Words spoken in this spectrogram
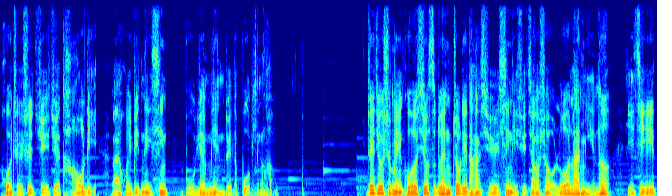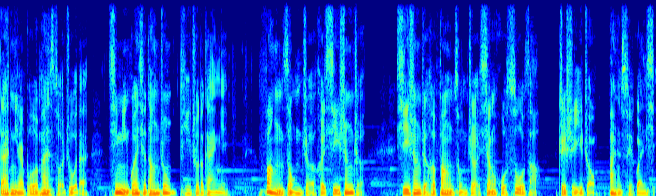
或者是决绝逃离来回避内心不愿面对的不平衡。这就是美国休斯敦州立大学心理学教授罗兰·米勒。以及丹尼尔·波尔曼所著的《亲密关系》当中提出的概念：放纵者和牺牲者，牺牲者和放纵者相互塑造，这是一种伴随关系。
